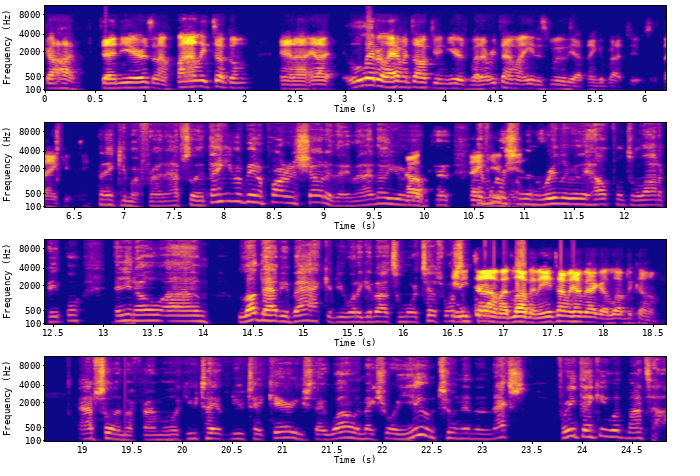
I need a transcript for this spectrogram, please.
God, 10 years. And I finally took them. And I, and I literally haven't talked to you in years, but every time I eat a smoothie, I think about you. So thank you, man. Thank you, my friend. Absolutely. Thank you for being a part of the show today, man. I know you're oh, uh, information has been really, really helpful to a lot of people. And you know, um, love to have you back if you want to give out some more tips. Anytime, I'd love it. Anytime we have back, I'd love to come. Absolutely, my friend. Well, look, you take you take care, you stay well, and make sure you tune in to the next Free Thinking with Montel.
